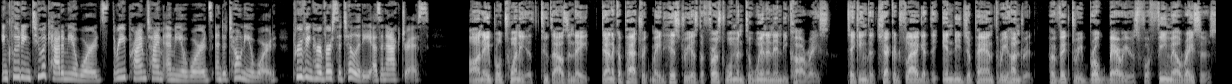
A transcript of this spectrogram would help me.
including two Academy Awards, three Primetime Emmy Awards, and a Tony Award, proving her versatility as an actress. On April 20th, 2008, Danica Patrick made history as the first woman to win an IndyCar race, taking the checkered flag at the Indy Japan 300. Her victory broke barriers for female racers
